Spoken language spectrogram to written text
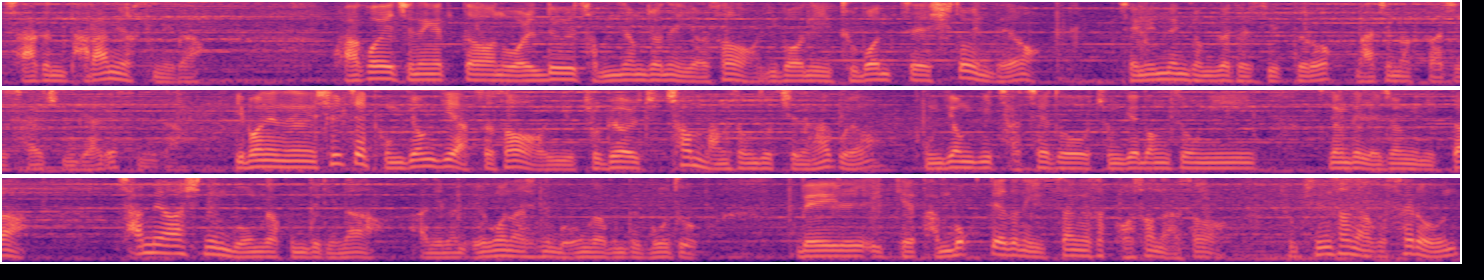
작은 바람이었습니다. 과거에 진행했던 월드 점령전에 이어서 이번이 두 번째 시도인데요. 재밌는 경기가 될 수 있도록 마지막까지 잘 준비하겠습니다. 이번에는 실제 본 경기에 앞서서 이 조별 추천 방송도 진행하고요. 본 경기 자체도 중계 방송이 진행될 예정이니까 참여하시는 모험가 분들이나 아니면 응원하시는 모험가 분들 모두 매일 이렇게 반복되던 일상에서 벗어나서 좀 신선하고 새로운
